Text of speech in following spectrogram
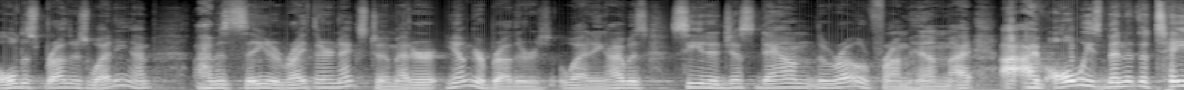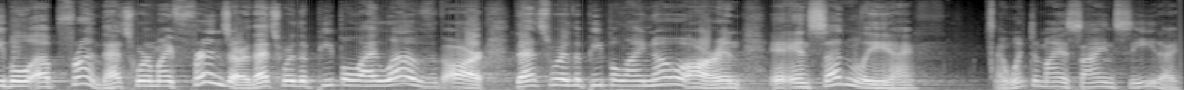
oldest brother's wedding, I'm, I was seated right there next to him. At her younger brother's wedding, I was seated just down the road from him. I, I, I've always been at the table up front. That's where my friends are. That's where the people I love are. That's where the people I know are. And, and suddenly, I, I went to my assigned seat. I,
